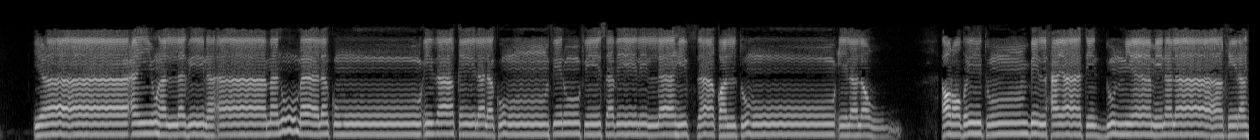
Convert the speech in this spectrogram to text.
يا أيها الذين آمنوا ما لكم إذا قيل لكم انفروا في سبيل الله اثاقلتم إلى الأرض أرضيتم بالحياة الدنيا من الآخرة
